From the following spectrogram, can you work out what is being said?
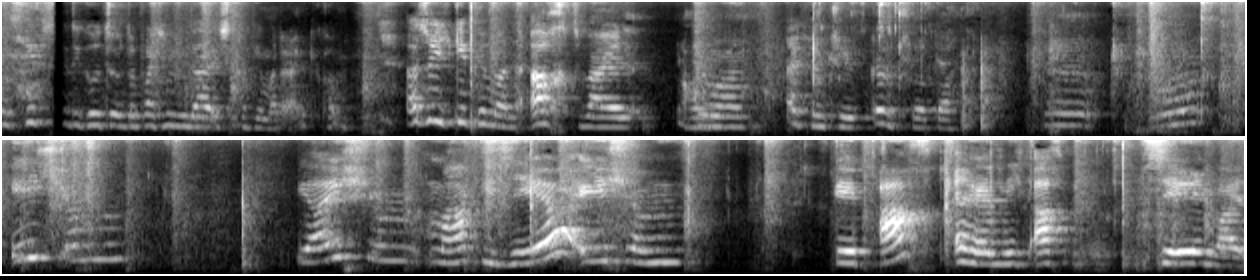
Was gibt's für die kurze Unterbrechung? Da ist gerade jemand reingekommen. Also ich gebe hier mal eine 8, weil Aber ich bin ganz lecker. Ich, ähm, ja, ich ähm, mag die sehr. Ich ähm, gebe 8, äh, nicht 8, 10, weil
